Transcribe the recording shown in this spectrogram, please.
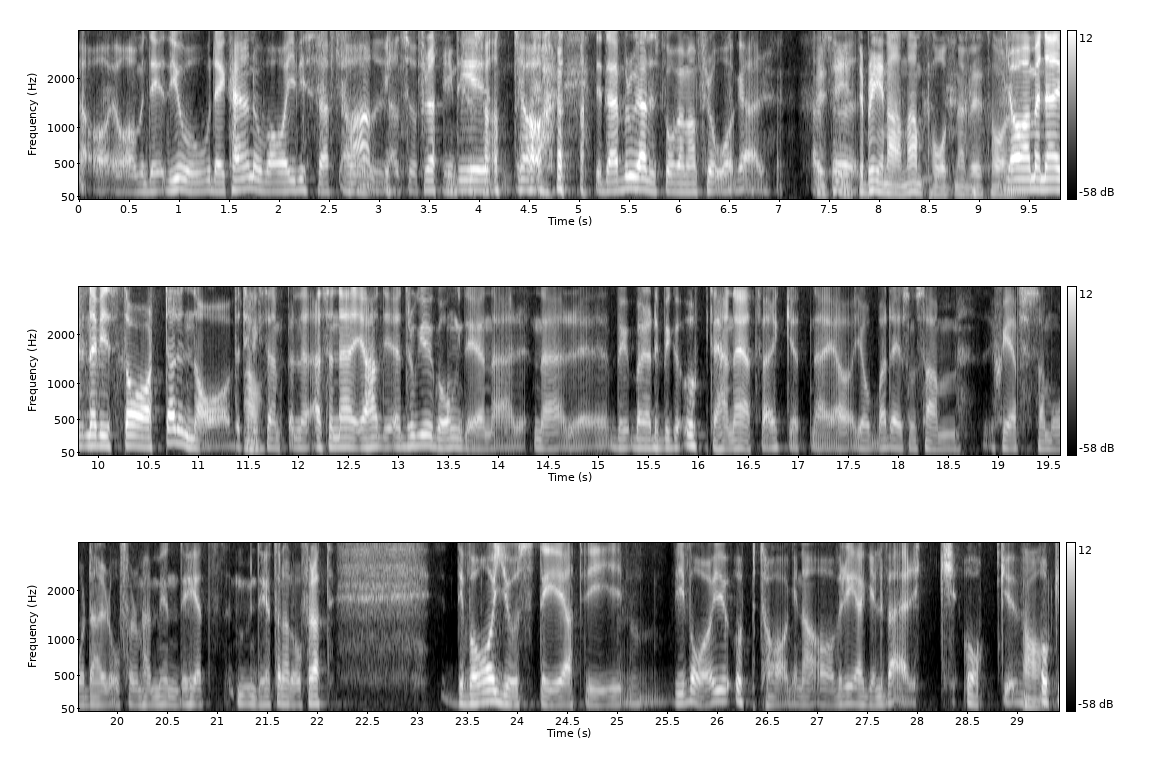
Ja, ja men det, jo, det kan jag nog vara i vissa fall. det- alltså, för att det, intressant. ja, det där beror ju alldeles på vem man frågar. Alltså, Precis, det blir en annan podd när vi tar... Ja, men när, när vi startade NAV till Ja. exempel. Alltså när jag, hade, jag drog ju igång det när, när eh, by- började bygga upp det här nätverket. När jag jobbade som sam, chefsamordnare då för de här myndighet, myndigheterna. Då, för att det var just det att vi, vi var ju upptagna av regelverk och, Ja. och,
